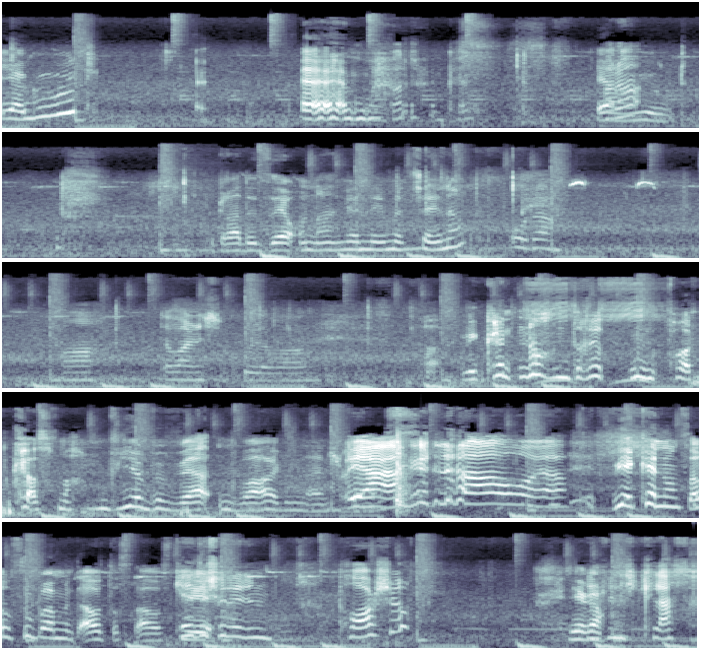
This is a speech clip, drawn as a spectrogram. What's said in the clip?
Ja gut. Oh Ähm, mein Gott, okay. ja Oder? gut. Gerade sehr unangenehme Szene. Oder? Ah, der war nicht so cool, der Wagen. Wir könnten noch einen dritten Podcast machen. Wir bewerten Wagen. Nein, Spaß. Ja, genau, ja. Wir kennen uns auch super mit Autos aus. Kennt ihr Nee, schon den Porsche? Digga, Den finde ich klasse.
